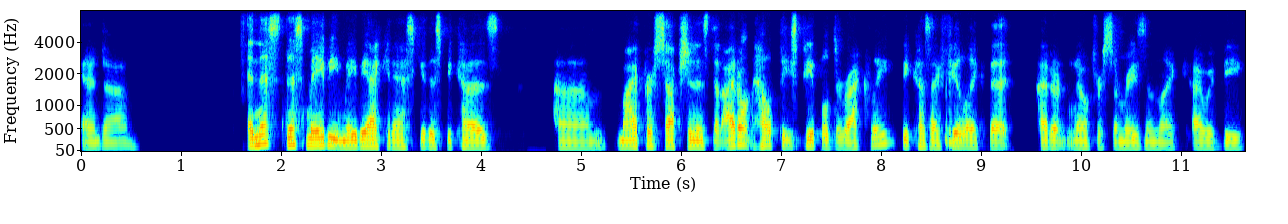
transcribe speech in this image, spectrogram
and um, and this this maybe maybe I could ask you this because um, my perception is that I don't help these people directly because I feel like that I don't know for some reason like I would be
